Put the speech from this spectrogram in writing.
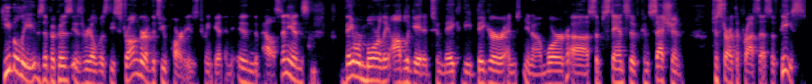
He believes that because Israel was the stronger of the two parties between it and, and the Palestinians, they were morally obligated to make the bigger and you know more uh, substantive concession to start the process of peace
